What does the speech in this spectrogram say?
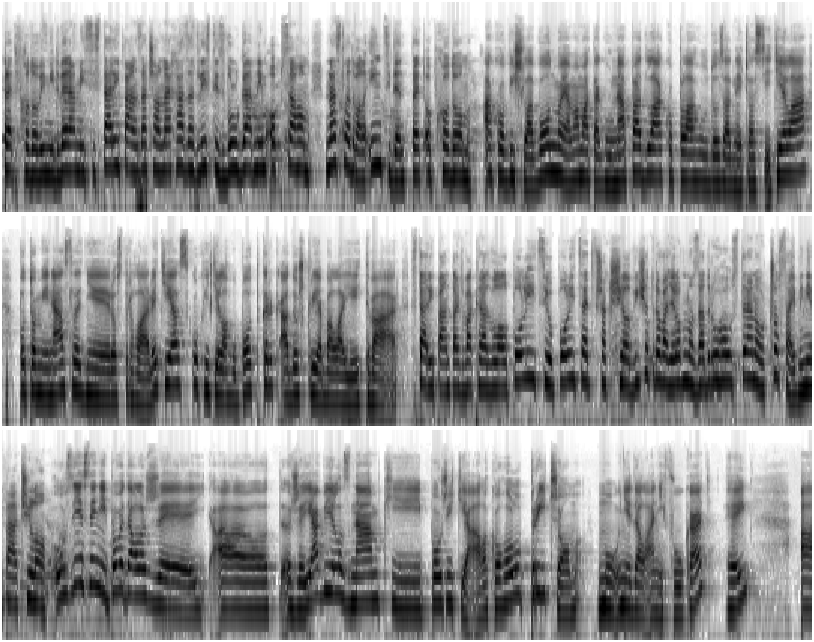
Pred vchodovými dverami si starý pán začal nachádzať listy s vulgárnym obsahom. Nasledoval incident pred obchodom. Ako vyšla von, moja mama tak ho napadla, kopla ho do zadnej časti tela, potom jej následne roztrhla retiasku, chytila ho pod krk a doškriabala jej tvár. Starý pán tak dvakrát volal políciu, policajt však šiel vyšetrovať rovno za druhou stranou, čo sa im nepáčilo. Uznesení povedal, že, že javil známky požitia alkoholu, pričom mu nedal ani fúkať, hej. A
